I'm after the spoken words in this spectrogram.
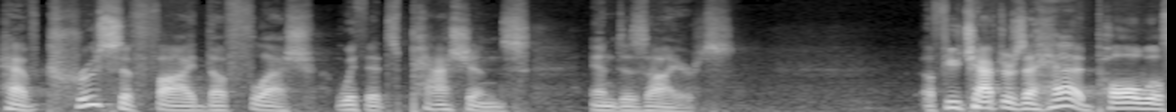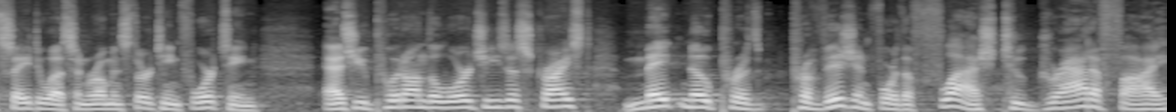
have crucified the flesh with its passions and desires. A few chapters ahead, Paul will say to us in Romans 13, 14, as you put on the Lord Jesus Christ, make no provision for the flesh to gratify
